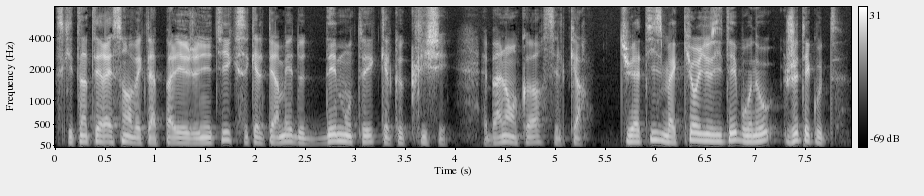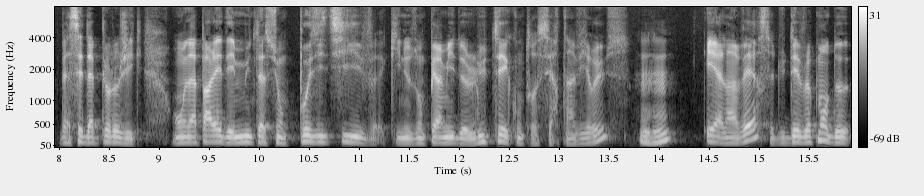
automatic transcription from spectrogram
ce qui est intéressant avec la paléogénétique, c'est qu'elle permet de démonter quelques clichés. Et eh bien là encore, c'est le cas. Tu attises ma curiosité, Bruno, je t'écoute. Ben c'est de la pure logique. On a parlé des mutations positives qui nous ont permis de lutter contre certains virus, mhm. et à l'inverse, du développement de,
